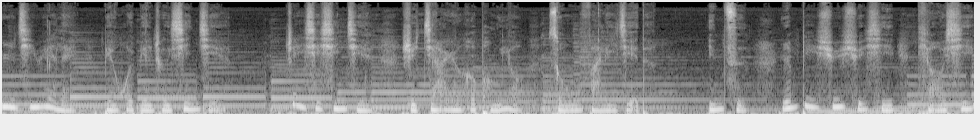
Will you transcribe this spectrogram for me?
日积月累便会变成心结，这些心结是家人和朋友所无法理解的。”因此，人必须学习调息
